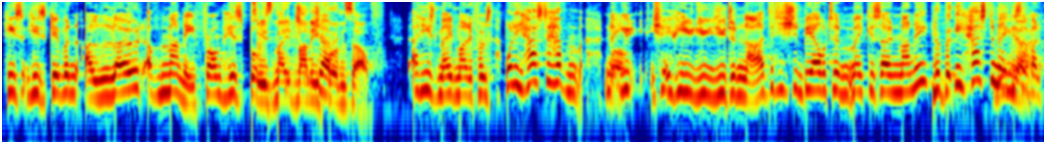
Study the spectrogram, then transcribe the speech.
He's he's given a load of money from his book. so he's made money for himself. And he's made money for himself. Well, he has to have. No, Well- you, you, you, that he should be able to make his own money. No, but he has to make his own money.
